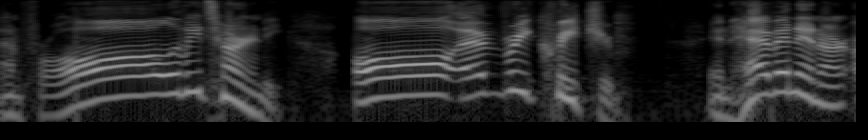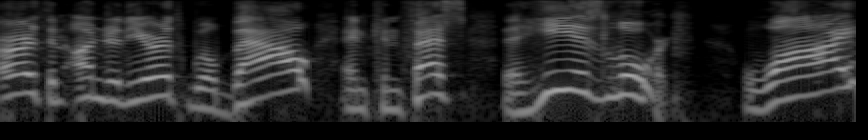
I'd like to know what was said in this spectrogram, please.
And for all of eternity, all every creature in heaven and on earth and under the earth will bow and confess that he is Lord. Why?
